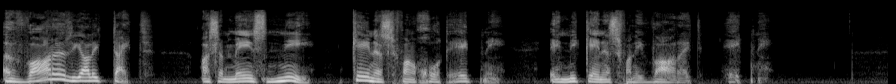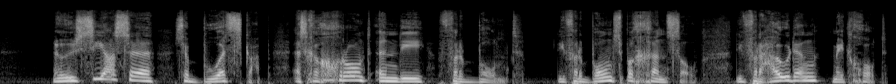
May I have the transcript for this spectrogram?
'n Ware realiteit as 'n mens nie kennis van God het nie en nie kennis van die waarheid het nie. Nou Hosea se se boodskap is gegrond in die verbond, die verbondsbeginsel, die verhouding met God,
